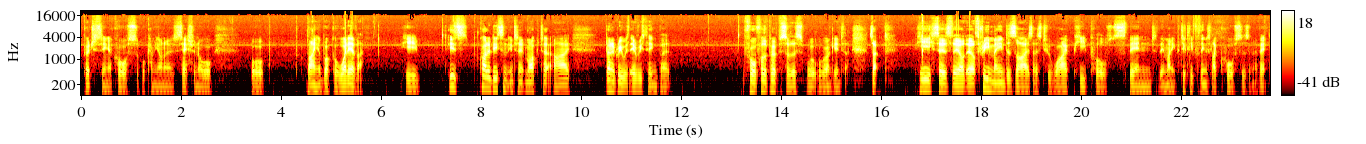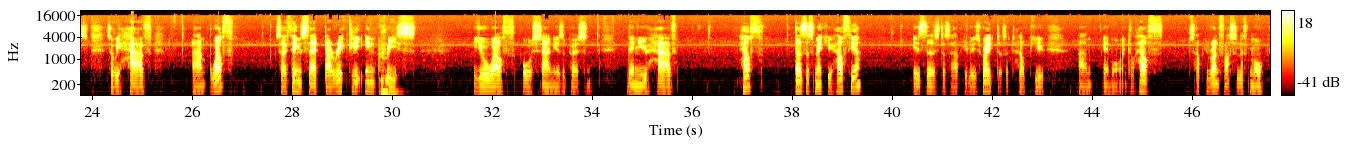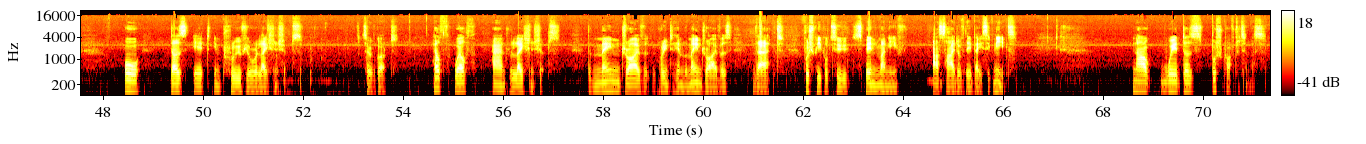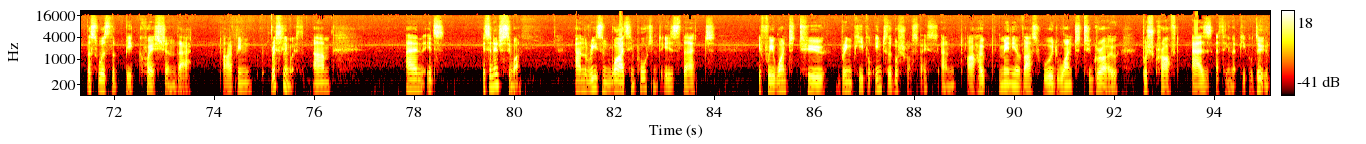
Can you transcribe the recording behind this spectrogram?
purchasing a course or coming on a session or or buying a book or whatever. He he's quite a decent internet marketer. I don't agree with everything, but for for the purpose of this, we'll, we won't get into that. So he says there are, there are three main desires as to why people spend their money, particularly for things like courses and events. So we have um, wealth, so things that directly increase your wealth or standing as a person. Then you have health. Does this make you healthier? Is this? Does it help you lose weight? Does it help you um, get more mental health? Does it help you run faster, lift more? Or does it improve your relationships? So we've got health, wealth, and relationships. The main driver, according to him, the main drivers that push people to spend money outside of their basic needs. Now, where does bushcraft this? This was the big question that I've been wrestling with, um, and it's it's an interesting one. And the reason why it's important is that if we want to bring people into the bushcraft space, and I hope many of us would want to grow bushcraft as a thing that people do,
